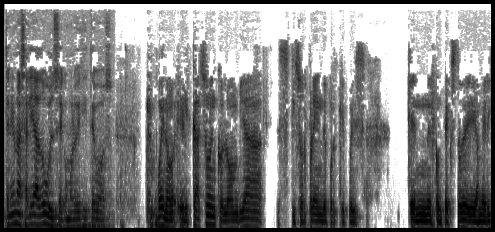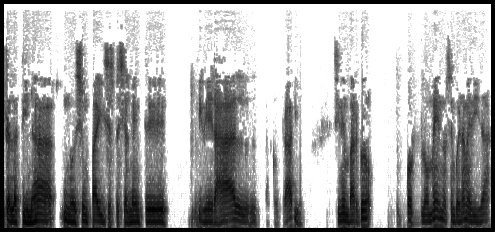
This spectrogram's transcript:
tener una salida dulce, como lo dijiste vos? Bueno, el caso en Colombia sí sorprende porque pues en el contexto de América Latina no es un país especialmente liberal, al contrario. Sin embargo, por lo menos en buena medida,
